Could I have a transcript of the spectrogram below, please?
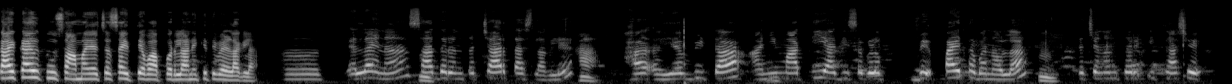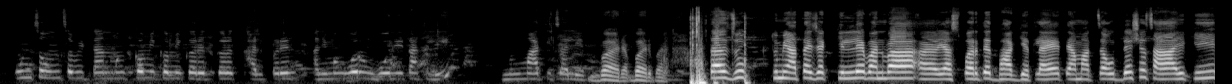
काय काय तू सामानाचं साहित्य वापरलं आणि किती वेळ लागला? याला आहे ना साधारणतः चार तास लागले. हा. हा या विटा आणि माती आधी सगळं बे- पायथा बनवला. हम्म. त्याच्यानंतर इथे असे उंच उंच विटा मग कमी कमी करत करत खालपर्यंत आणि मग वरून गोणी टाकली. मग माती चालली बर बर बर. आता जो तुम्ही आता ज्या किल्ले बनवा या स्पर्धेत भाग घेतलाय त्यामागचा उद्देशच हा आहे की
